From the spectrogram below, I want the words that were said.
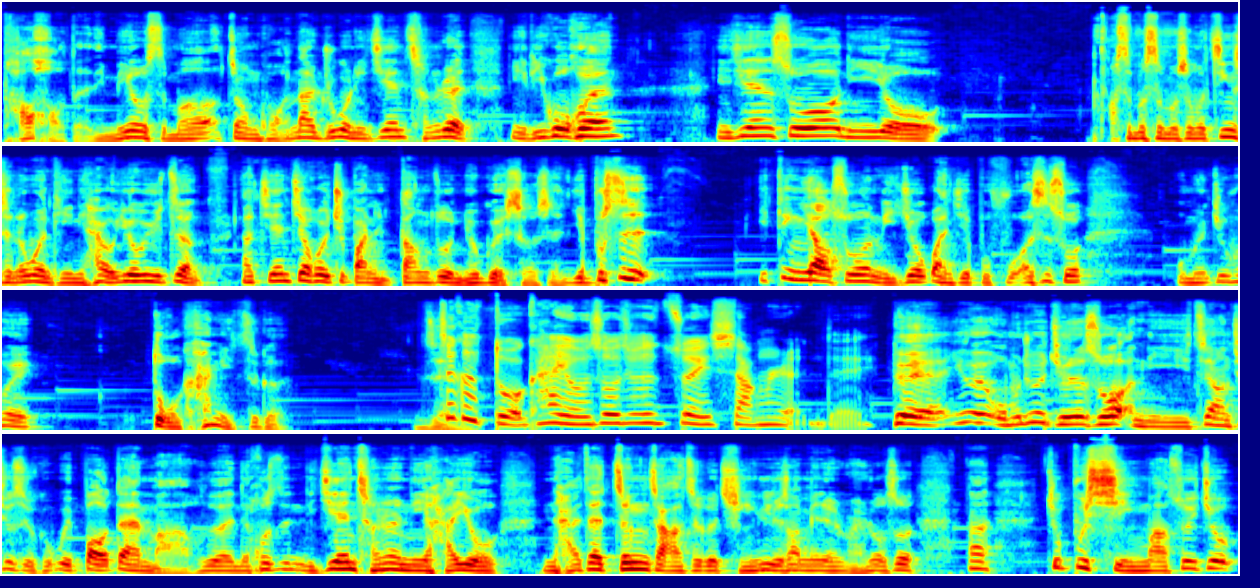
好好的，你没有什么状况。那如果你今天承认你离过婚，你今天说你有什么什么什么精神的问题，你还有忧郁症，那今天教会就把你当做牛鬼蛇神，也不是一定要说你就万劫不复，而是说我们就会躲开你这个人。这个躲开有时候就是最伤人的欸。对，因为我们就会觉得说，你这样就是有个未爆弹嘛，对不对？或者你今天承认你还有你还在挣扎这个情绪上面的软弱，说那就不行嘛，所以就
